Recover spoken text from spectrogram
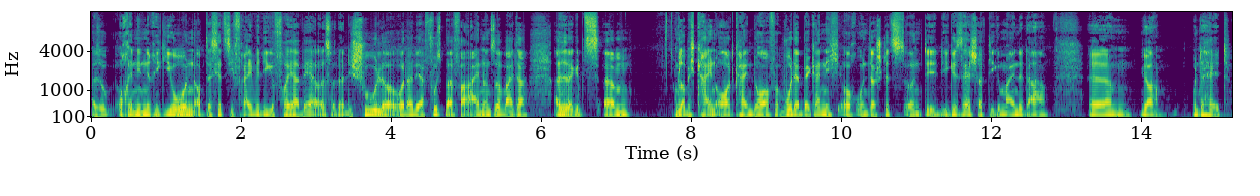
also auch in den Regionen, ob das jetzt die Freiwillige Feuerwehr ist oder die Schule oder der Fußballverein und so weiter. Also da gibt's ähm, glaube ich, kein Ort, kein Dorf, wo der Bäcker nicht auch unterstützt und die, die Gesellschaft, die Gemeinde da ähm, ja, unterhält.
